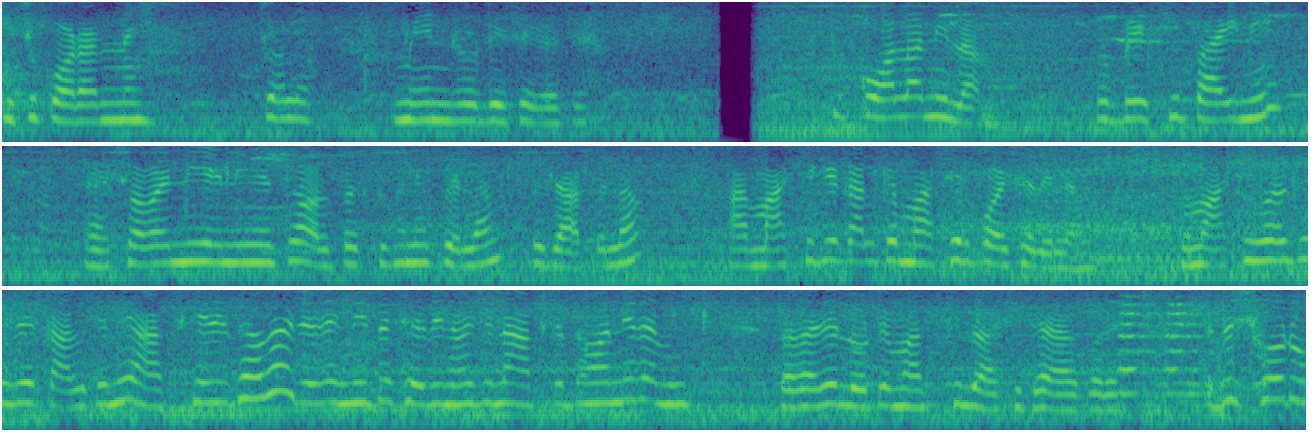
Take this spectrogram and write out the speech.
কিছু করার নেই। চলো মেন রোড এসে গেছে। একটু কলা নিলাম। তো বেশি পাইনি। হ্যাঁ, সবাই নিয়ে নিয়েছে অল্প একটুখানি পেলাম তো যা পেলাম। আর মাসিকে কালকে মাছের পয়সা দিলাম। তো মাসি বলছে যে কালকে নিয়ে আজকে দিতে হবে যদি নিতে সেদিন হয়েছে। না আজকে তোমার নিরামিষ। তবে যে লোটে মাছ ছিল আশি টাকা করে। একটু সরু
